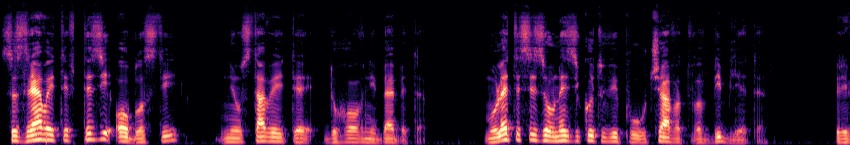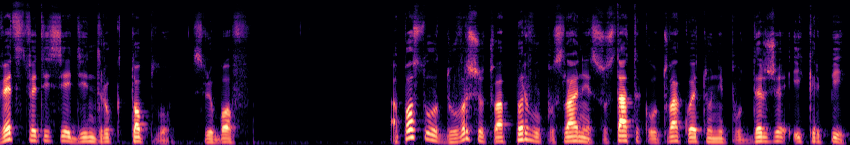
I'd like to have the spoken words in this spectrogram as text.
Съзрявайте в тези области, не оставяйте духовни бебета. Молете се за онези, които ви получават в Библията. Приветствайте се един друг топло, с любов. Апостолът довършва това първо послание с остатъка от това, което ни поддържа и крепи.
